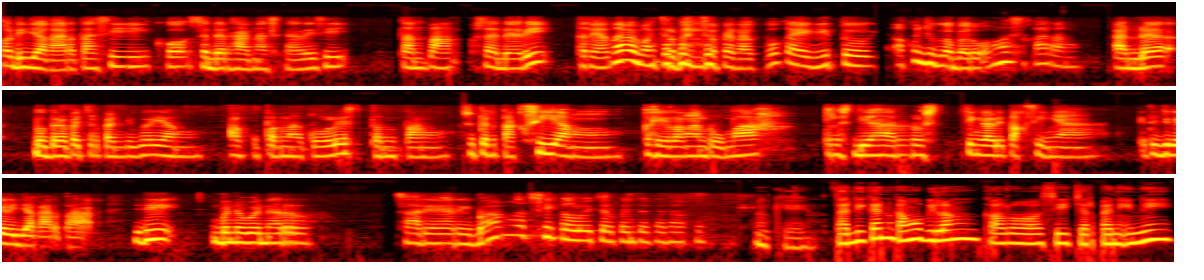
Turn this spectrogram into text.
kok di Jakarta sih kok sederhana sekali sih tanpa aku sadari ternyata memang cerpen-cerpen aku kayak gitu. Aku juga baru oh sekarang ada beberapa cerpen juga yang aku pernah tulis tentang supir taksi yang kehilangan rumah terus dia harus tinggal di taksinya. Itu juga di Jakarta. Jadi bener-bener sehari-hari banget sih kalau cerpen-cerpen aku. Oke, tadi kan kamu bilang kalau si cerpen ini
